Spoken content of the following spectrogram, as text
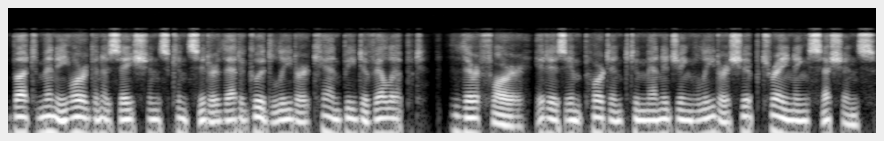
But many organizations consider that a good leader can be developed. Therefore, it is important to managing leadership training sessions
